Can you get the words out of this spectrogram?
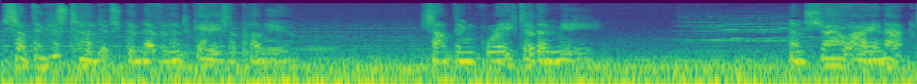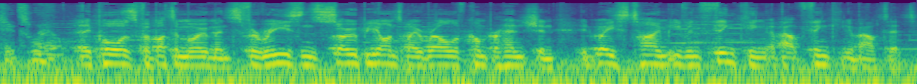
Something has turned its benevolent gaze upon you. Something greater than me. And so I enact its will. They pause for but a moment, for reasons so beyond my realm of comprehension, it wastes time even thinking about thinking about it.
